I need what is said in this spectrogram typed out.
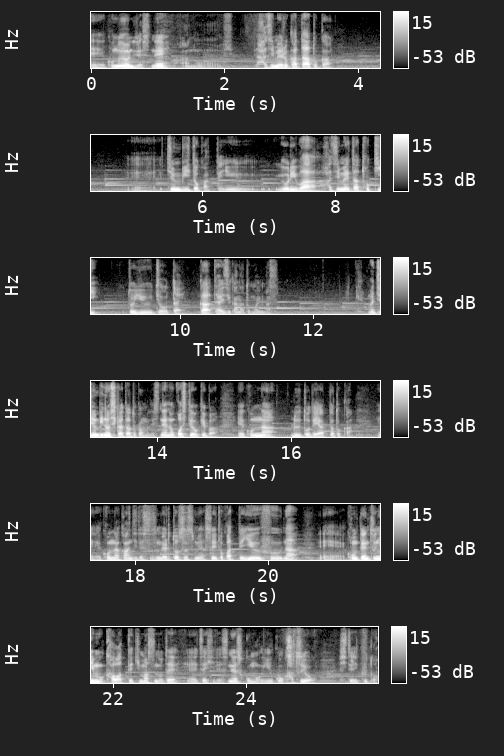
えー、このようにですねあの始める方とか、えー、準備とかっていうよりは始めた時という状態が大事かなと思います。まあ、準備の仕方とかもですね残しておけば、えー、こんなルートでやったとか、えー、こんな感じで進めると進めやすいとかっていう風な、えー、コンテンツにも変わってきますので、えー、ぜひですねそこも有効活用していくと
